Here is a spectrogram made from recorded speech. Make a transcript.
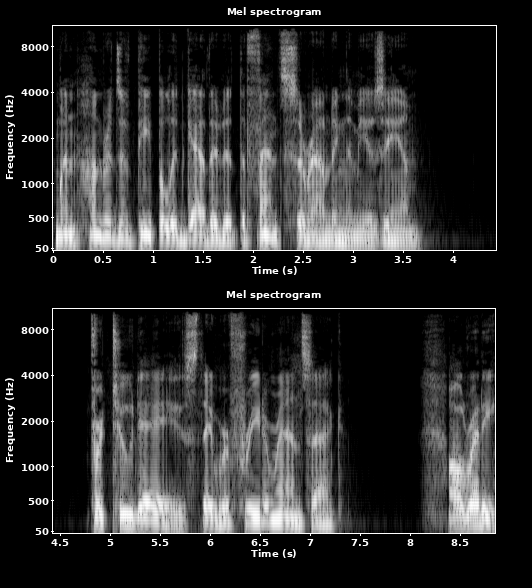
when hundreds of people had gathered at the fence surrounding the museum. For two days, they were free to ransack. Already,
